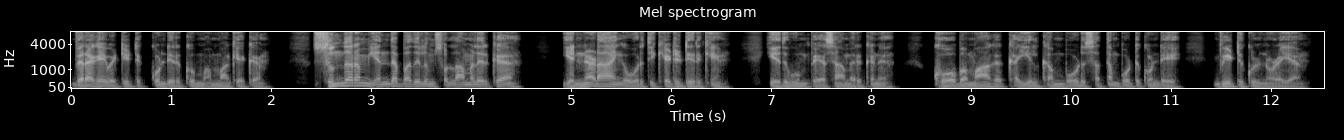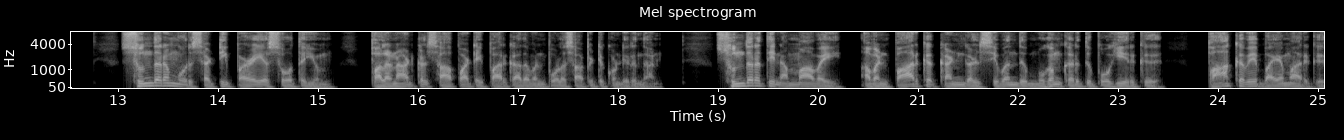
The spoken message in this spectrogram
விறகை வெட்டிட்டு கொண்டிருக்கும் அம்மா கேட்க சுந்தரம் எந்த பதிலும் சொல்லாமல் இருக்க? என்னடா இங்க ஒருத்தி கேட்டுட்டு இருக்கேன் எதுவும் பேசாம இருக்குன்னு கோபமாக கையில் கம்போடு சத்தம் போட்டுக்கொண்டே வீட்டுக்குள் நுழைய. சுந்தரம் ஒரு சட்டி பழைய சோத்தையும் பல நாட்கள் சாப்பாட்டை பார்க்காதவன் போல சாப்பிட்டுக் கொண்டிருந்தான். சுந்தரத்தின் அம்மாவை அவன் பார்க்க கண்கள் சிவந்து முகம் கருத்து போகியிருக்கு. பார்க்கவே பயமா இருக்கு.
